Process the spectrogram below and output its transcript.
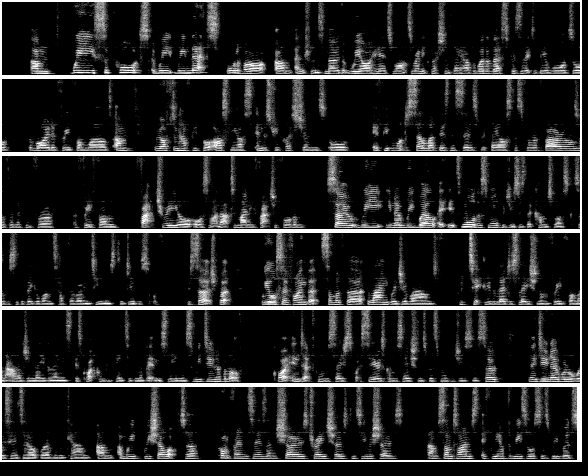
Um, we support, we we let all of our um, entrants know that we are here to answer any questions they have, whether they're specific to the awards or the wider free from world. Um, we often have people asking us industry questions, or if people want to sell their businesses, they ask us for referrals, or if they're looking for a, a free from factory or, or something like that to manufacture for them. So we, you know, we will. It's more the small producers that come to us because obviously the bigger ones have their own teams to do the sort of research. But we also find that some of the language around, particularly the legislation on free from and allergen labelling, is, is quite complicated and a bit misleading. So we do have a lot of quite in-depth conversations, quite serious conversations with small producers. So they do know we're always here to help wherever we can. Um, and we we show up to conferences and shows, trade shows, consumer shows. Um, sometimes, if we have the resources, we would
